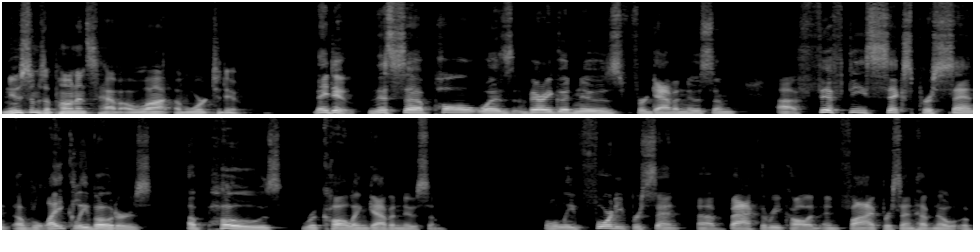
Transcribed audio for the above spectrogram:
Newsom's opponents have a lot of work to do. They do. This uh, poll was very good news for Gavin Newsom. Uh, 56% of likely voters oppose recalling Gavin Newsom only 40% uh, back the recall and, and 5% have no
